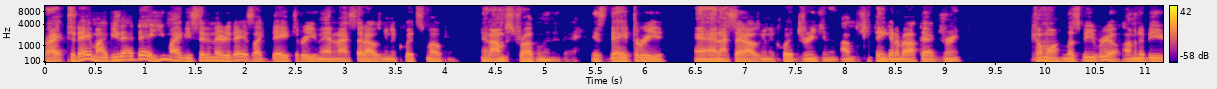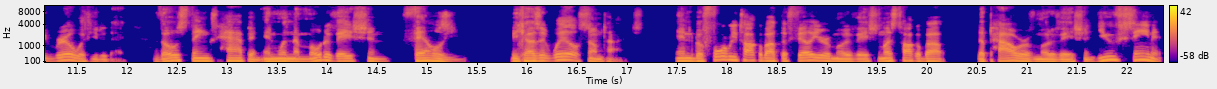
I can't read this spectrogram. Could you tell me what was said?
right? Today might be that day. You might be sitting there today. It's like day three, man. And I said I was going to quit smoking and I'm struggling today. It's day three. And I said I was going to quit drinking. I'm thinking about that drink. Come on, let's be real. I'm going to be real with you today. Those things happen. And when the motivation fails you, because it will sometimes, And before we talk about the failure of motivation, let's talk about the power of motivation. You've seen it.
